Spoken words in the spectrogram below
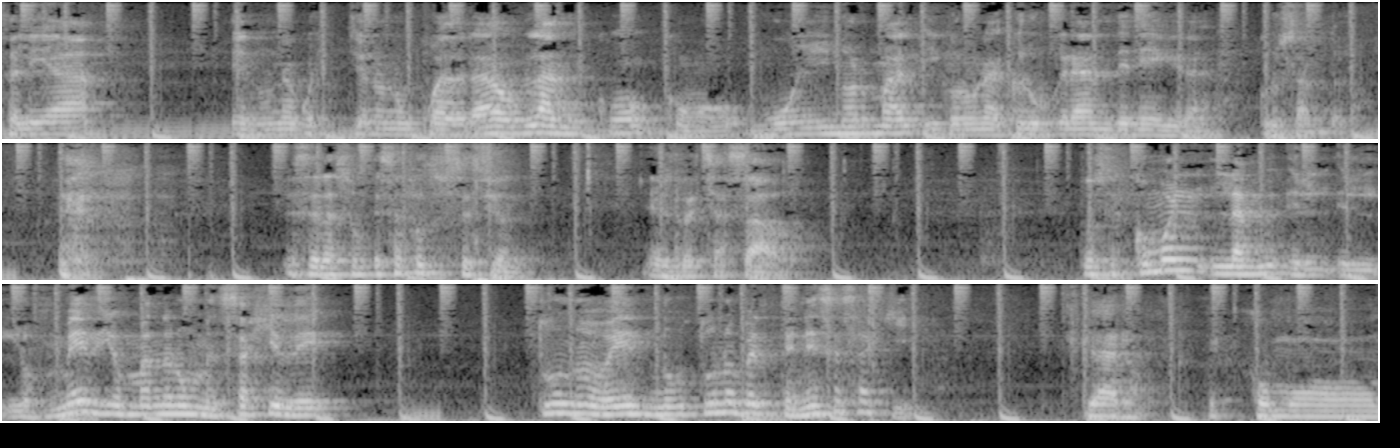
salía en una cuestión, en un cuadrado blanco, como muy normal, y con una cruz grande negra cruzándolo. Esa, era su- esa fue su sesión, el rechazado. Entonces, ¿cómo el- la- el- el- los medios mandan un mensaje de tú no, ves- no- tú no perteneces aquí? Claro, es como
